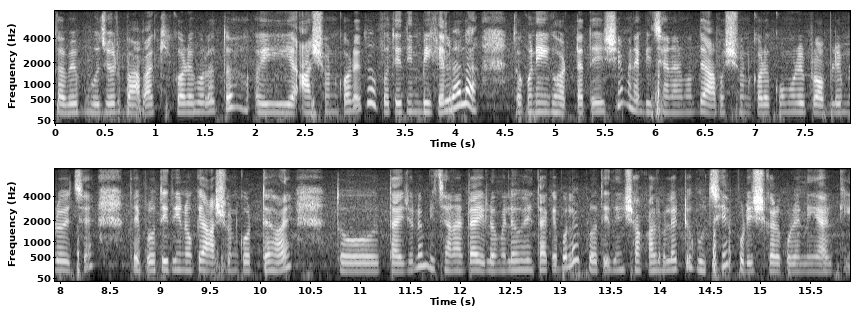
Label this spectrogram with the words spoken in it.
তবে পুজোর বাবা কি করে বলো তো? ওই আসন করে তো প্রতিদিন বিকেলবেলা, তখন এই ঘরটাতে এসে মানে বিছানার মধ্যে আবাসন করে কোমরের প্রবলেম রয়েছে, তাই প্রতিদিন ওকে আসন করতে হয়। তো তাই জন্য বিছানাটা এলোমেলো হয়ে থাকে বলে প্রতিদিন সকালবেলা একটু গুছিয়ে পরিষ্কার করে নিই আর কি।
